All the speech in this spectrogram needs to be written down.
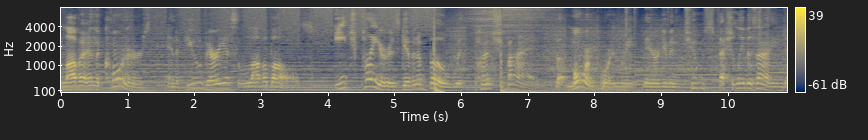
lava in the corners, and a few various lava balls. Each player is given a bow with punch 5, but more importantly, they are given two specially designed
